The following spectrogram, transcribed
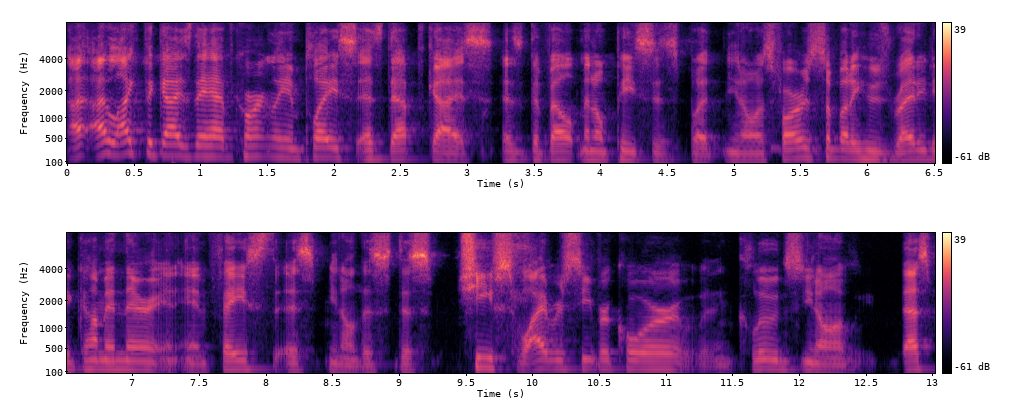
I, I, like the guys they have currently in place as depth guys, as developmental pieces. But you know, as far as somebody who's ready to come in there and, and face this, you know, this this Chiefs wide receiver corps includes, you know, best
